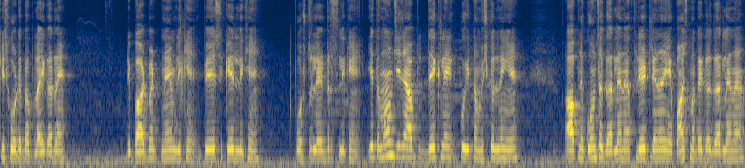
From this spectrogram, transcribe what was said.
किस कोटे पे अप्लाई कर रहे हैं डिपार्टमेंट नेम लिखें, पे स्केल लिखें पोस्टल एड्रेस लिखें, ये तमाम चीज़ें आप देख लें, कोई इतना मुश्किल नहीं है। आपने कौन सा घर लेना है, फ्लैट लेना है या पाँच मरते का घर लेना है,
